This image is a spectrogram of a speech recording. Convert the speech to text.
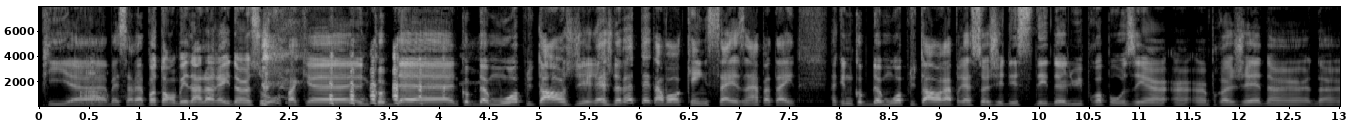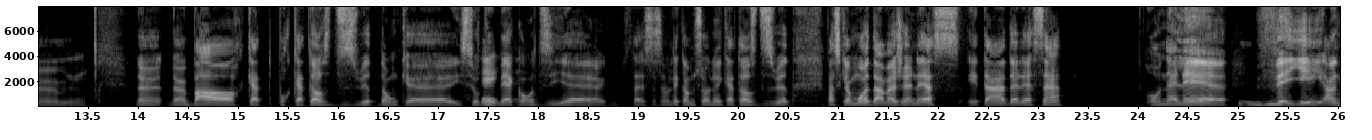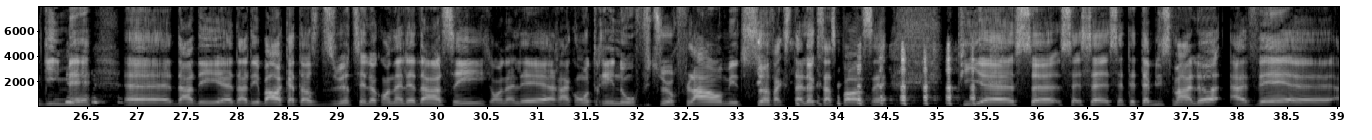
Puis euh, ben, ça n'avait pas tombé dans l'oreille d'un sourd. fait que euh, une couple de une couple de mois plus tard, je dirais, je devais peut-être avoir 15-16 ans peut-être. Fait qu'une couple de mois plus tard, après ça, j'ai décidé de lui proposer un, projet d'un d'un bar pour 14-18. Donc, euh, ici au Québec, on dit, ça, ça s'appelait comme ça, un 14-18. Parce que moi, dans ma jeunesse, étant adolescent, on allait euh, mhm. veiller, entre guillemets, euh, dans, des, euh, dans des bars 14-18. C'est là qu'on allait danser, qu'on allait rencontrer nos futures flammes et tout ça. Fait que c'était là que ça se passait. Puis cet établissement-là avait,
